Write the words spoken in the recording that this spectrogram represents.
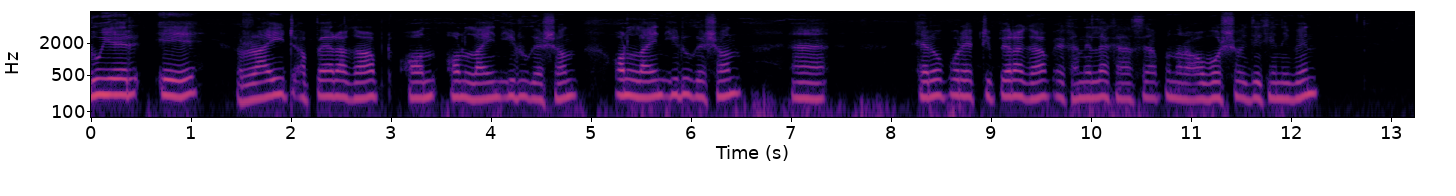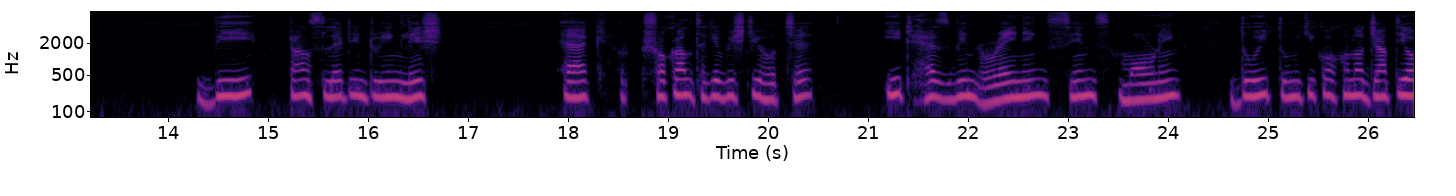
দুইয়ের A write a paragraph on online education online education এর ওপরে একটি প্যারাগ্রাফ এখানে লেখা আছে, আপনারা অবশ্যই দেখে নেবেন। B, translate into English. এক, সকাল থেকে বৃষ্টি হচ্ছে। It has been raining since morning. দুই, তুমি কি কখনো জাতীয়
